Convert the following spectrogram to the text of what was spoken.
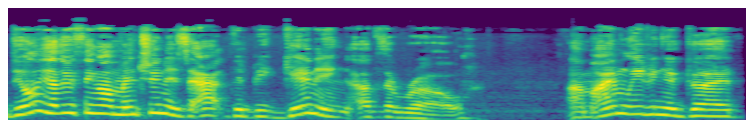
The only other thing I'll mention is at the beginning of the row, um, I'm leaving a good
